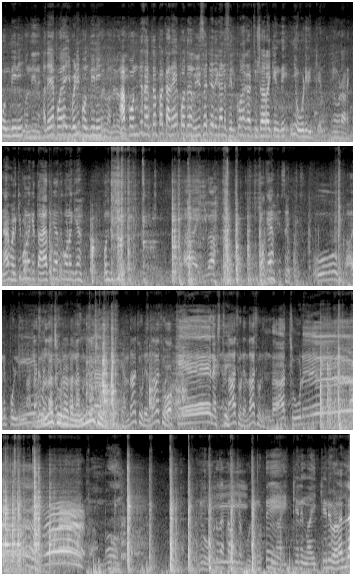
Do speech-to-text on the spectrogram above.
പൊന്തിനി അതേപോലെ ഇവിടെ പൊന്തിനി. ആ പൊന്തി. സെറ്റപ്പ് ഒക്കെ അതേപോലെ തന്നെ റീസെറ്റ് ചെയ്തുകൊണ്ട് സിൽക്കോണൊക്കെ അടിച്ച് ഉഷാറാക്കിയിട്ടുണ്ട് ഇനി ഓടി വിരിക്കുകയാണ് ഞാൻ വെളുക്കി പോണൊക്കെ താഴത്തേക്കകത്ത് പോണൊക്കെയാ പൊന്തിക്ക്. അയ്യോ. ഓക്കെ. ഓ കാൽ പൊള്ളി നല്ല ചൂടാട്ടോ, നല്ല ചൂട്. എന്താ ചൂട് എന്താ ചൂട്? ഓക്കെ നെക്സ്റ്റ് എന്താ ചൂട് എന്താ ചൂട്? എന്താ ചൂട്? ഒരു ഓട് വെക്കാൻ വെച്ച നയിക്കൽ നയിക്കൽ വെളല്ല.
